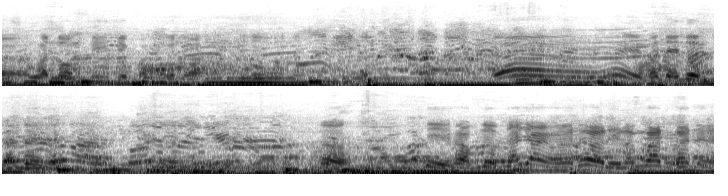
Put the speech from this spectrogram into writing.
ออพัดลมที่สิบบาทกันเลยเออเอ้ยมันได้รุ่นกันได้เลยเออนี่ครับเริ่มย้ายๆออกแล้วเด้อนี่รางวัลกันเนี่ย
